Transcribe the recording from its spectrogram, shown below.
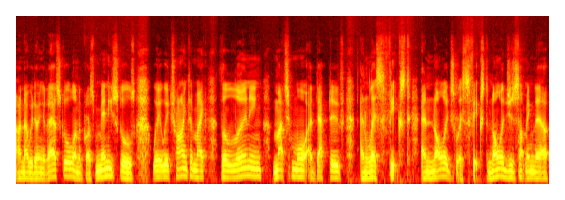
I know we're doing it at our school and across many schools, where we're trying to make the learning much more adaptive and less fixed, and knowledge less fixed. Knowledge is something now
